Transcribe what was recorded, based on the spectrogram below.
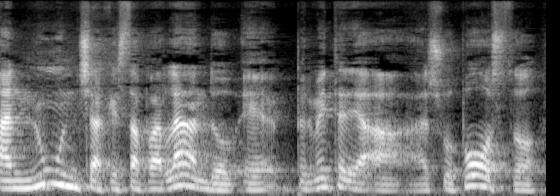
annuncia che sta parlando eh, per mettere a, al suo posto,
